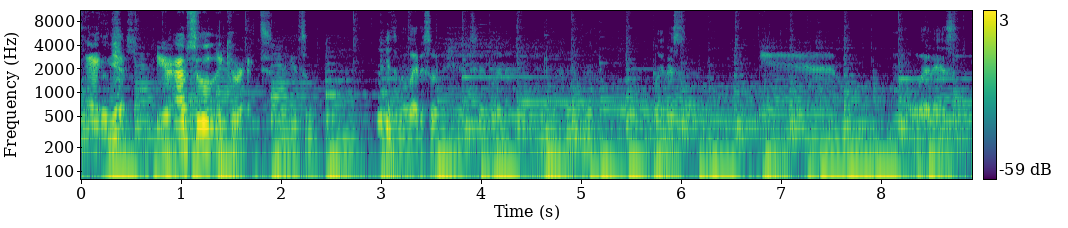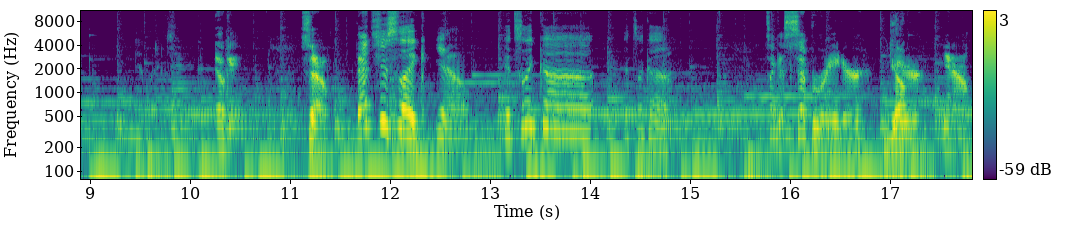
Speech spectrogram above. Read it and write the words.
Uh, That's yes, just- you're absolutely correct. Let me get some, let me get some lettuce over here too. Why not? Mhm. Lettuce and lettuce and lettuce. Okay. So that's just like you know, it's like a, it's like a, it's like a separator Yep. here. You know,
